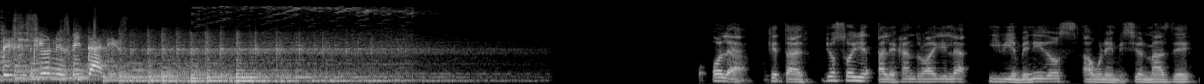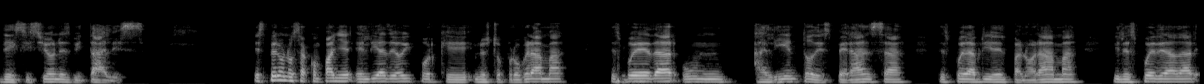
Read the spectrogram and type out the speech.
Decisiones vitales. Hola, ¿qué tal? Yo soy Alejandro Águila y bienvenidos a una emisión más de Decisiones Vitales. Espero nos acompañen el día de hoy porque nuestro programa les puede dar un aliento de esperanza, les puede abrir el panorama y les puede dar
